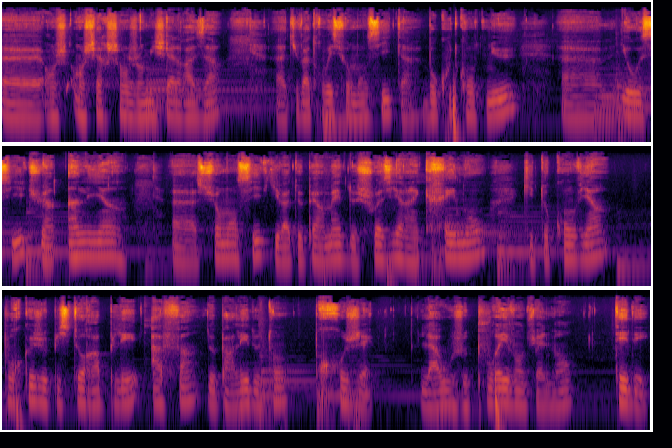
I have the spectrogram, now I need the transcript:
euh, en, cherchant Jean-Michel Raza, euh, tu vas trouver sur mon site beaucoup de contenu. et aussi, tu as un lien sur mon site qui va te permettre de choisir un créneau qui te convient pour que je puisse te rappeler afin de parler de ton projet, là où je pourrais éventuellement t'aider.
